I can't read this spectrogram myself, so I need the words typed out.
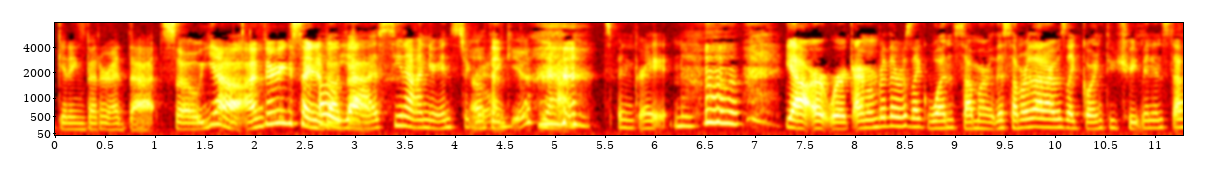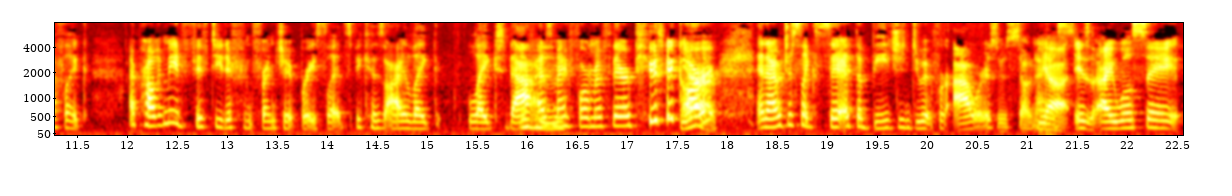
getting better at that. So yeah, I'm very excited Oh about yeah, that. I've seen it on your Instagram. Oh, thank you. yeah, it's been great. yeah, artwork. I remember there was like one summer, the summer that I was like going through treatment and stuff. Like, I probably made fifty different friendship bracelets because I like liked that as my form of therapeutic Mm-hmm. Yeah. art, and I would just like sit at the beach and do it for hours. It was so nice. Yeah, is I will say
